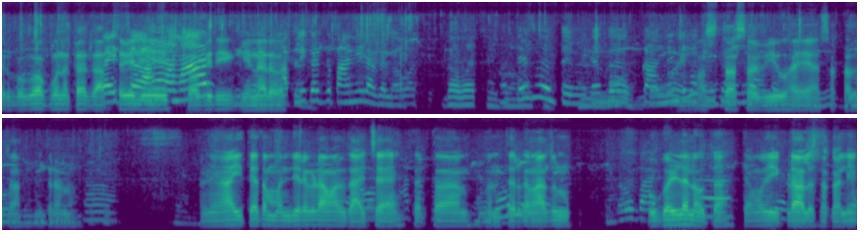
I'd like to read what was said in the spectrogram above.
तर बघू आपण आता जाता वेळी स्ट्रॉबेरी घेणार आहोत. मस्त असा व्ह्यू आहे या सकाळचा मित्रांनो. आणि हा इथे आता मंदिराकडे आम्हाला जायचं आहे तर नंतर कारण अजून उघडलं नव्हतं त्यामुळे इकडं आलो सकाळी.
